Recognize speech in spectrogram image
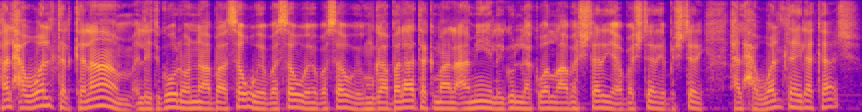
هل حولت الكلام اللي تقوله إنه ابى أسوي وبسوي وبسوي ومقابلاتك مع العميل يقول لك والله بشتري بشتري بشتري. هل حولته إلى كاش؟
